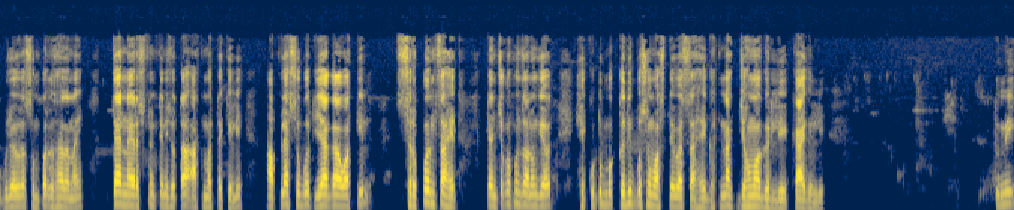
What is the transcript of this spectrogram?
पूजाविरोधात संपर्क झाला नाही. त्या नैराश्यातून त्यांनी स्वतः आत्महत्या केली. आपल्यासोबत या गावातील सरपंच आहेत त्यांच्याकडून पण जाणून घ्यावं. हे कुटुंब कधीपासून वास्तव्यास आहे? घटना जेव्हा घडली काय घडली? तुम्ही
